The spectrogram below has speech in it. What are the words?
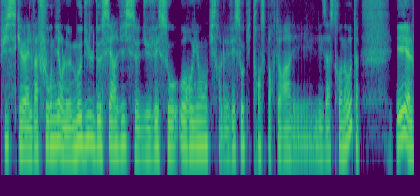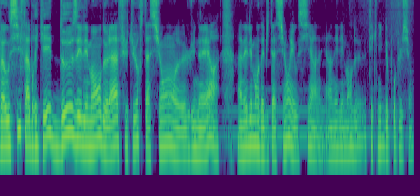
puisqu'elle va fournir le module de service du vaisseau Orion, qui sera le vaisseau qui transportera les, astronautes. Et elle va aussi fabriquer deux éléments de la future station euh, lunaire, un élément d'habitation et aussi un élément de technique de propulsion.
